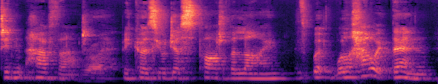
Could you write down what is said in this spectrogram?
didn't have that Right. because you're just part of a line. But, well, how it then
